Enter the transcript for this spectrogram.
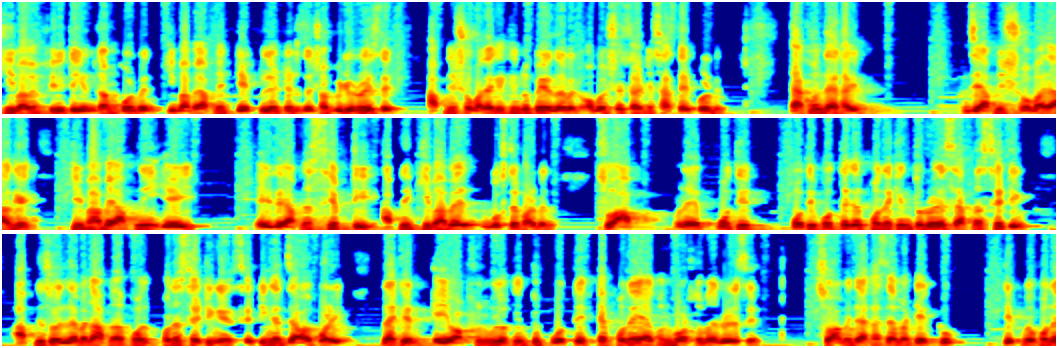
কীভাবে ফ্রিতে ইনকাম করবেন, কীভাবে আপনি টেক রিলেটেড যেসব ভিডিও রয়েছে, আপনি সবার আগে কিন্তু পেয়ে যাবেন। অবশ্যই চ্যানেলটি সাবস্ক্রাইব করবেন। এখন দেখাই যে আপনি সবার আগে কীভাবে আপনি এই এই যে আপনার সেফটি আপনি কীভাবে বুঝতে পারবেন? সো মানে প্রতি প্রতি প্রত্যেকের ফোনে কিন্তু রয়েছে আপনার সেটিং আপনি চলে যাবেন আপনার ফোনের সেটিং এ। সেটিং এ যাওয়ার পরে দেখেন, এই অপশনগুলো কিন্তু প্রত্যেকটা ফোনে এখন বর্তমানে রয়েছে। সো আমি দেখাচ্ছি আমার টেকনো টেকনো ফোনে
